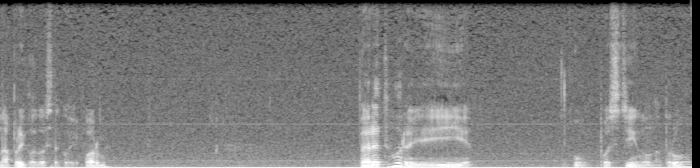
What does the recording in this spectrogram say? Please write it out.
наприклад, ось такої форми, перетворює її у постійну напругу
